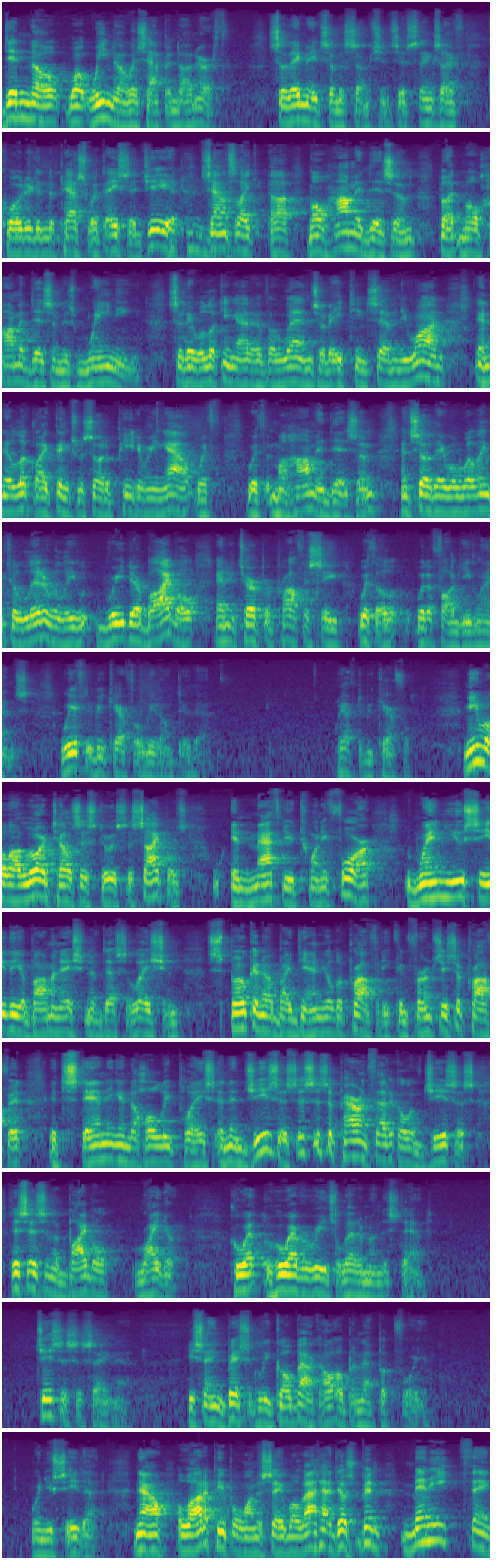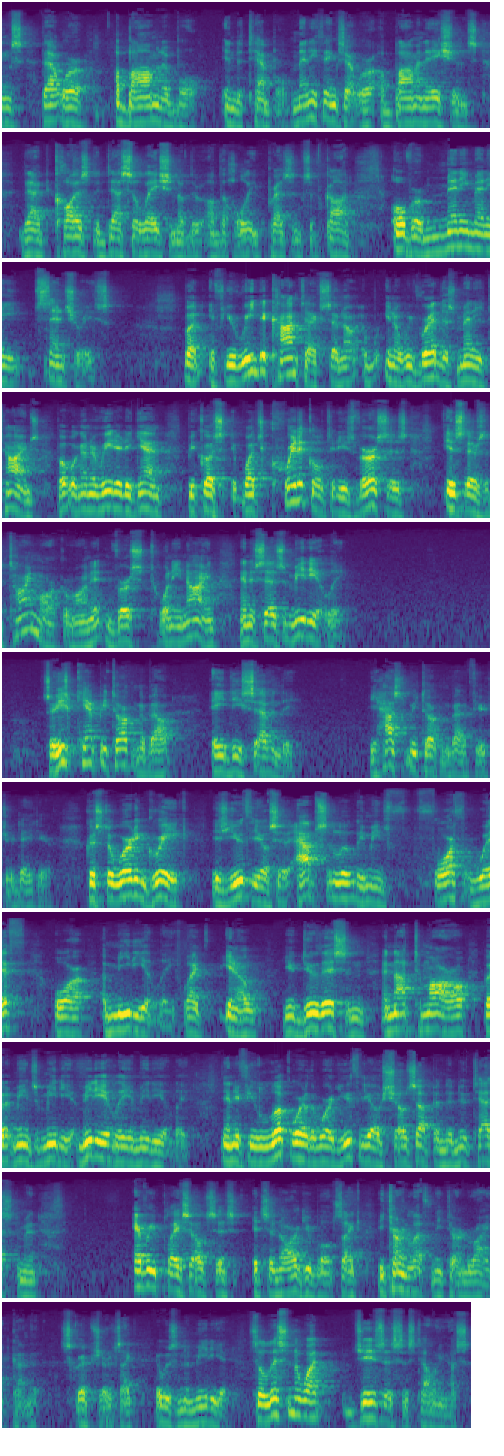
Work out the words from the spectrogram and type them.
didn't know what we know has happened on Earth, so they made some assumptions. There's things I've quoted in the past what they said. Gee, it sounds like uh, Mohammedism, but Mohammedism is waning. So they were looking at it the lens of 1871, and it looked like things were sort of petering out with, with Mohammedism. And so they were willing to literally read their Bible and interpret prophecy with a, with a foggy lens. We have to be careful we don't do that. We have to be careful. Meanwhile, our Lord tells us to his disciples in Matthew 24 when you see the abomination of desolation, spoken of by Daniel the prophet. He confirms he's a prophet. It's standing in the holy place. And then Jesus, this is a parenthetical of Jesus. This isn't a Bible writer. Whoever reads, let him understand. Jesus is saying that. He's saying basically, go back, I'll open that book for you when you see that. Now, a lot of people want to say, well, that had, there's been many things that were abominable in the temple, many things that were abominations that caused the desolation of the, of the holy presence of God over many, many centuries. But if you read the context, and uh, you know we've read this many times, but we're going to read it again because what's critical to these verses is there's a time marker on it in verse 29, and it says immediately. So he can't be talking about AD 70. He has to be talking about a future date here. Because the word in Greek is euthios. It absolutely means forthwith or immediately. Like, you know, you do this and, and not tomorrow, but it means immediate, immediately, immediately. And if you look where the word euthios shows up in the New Testament, every place else is it's inarguable. It's like he turned left and he turned right kind of scripture. It's like it was an immediate. So listen to what Jesus is telling us.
